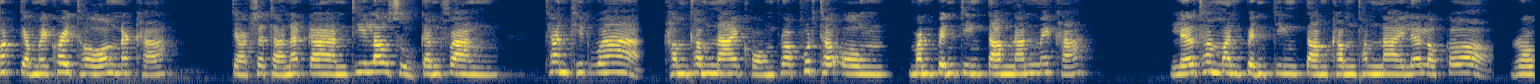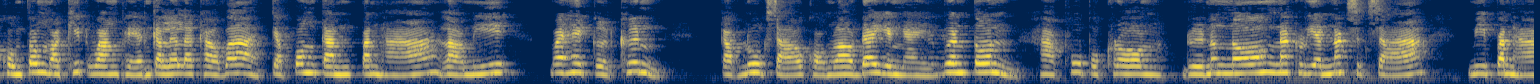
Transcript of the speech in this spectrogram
มักจะไม่ค่อยท้องนะคะ จากสถานการณ์ที่เล่าสู่กันฟัง ท่านคิดว่าคำทำนายของพระพุทธองค์ มันเป็นจริงตามนั้นไหมคะแล้วถ้ามันเป็นจริงตามคำทำนายแล้วเราก็เราคงต้องมาคิดวางแผนกันแล้วล่ะค่ะว่าจะป้องกันปัญหาเหล่านี้ไม่ให้เกิดขึ้น กับลูกสาวของเราได้ยังไง เบื้องต้นหากผู้ปกครอง หรือน้องๆ นักเรียนนักศึกษา มีปัญหา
